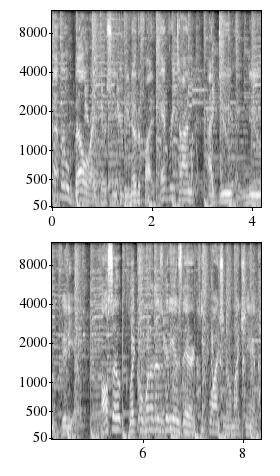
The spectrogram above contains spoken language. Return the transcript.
that little bell right there so you can be notified every time I do a new video. Also click on one of those videos there. Keep watching on my channel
